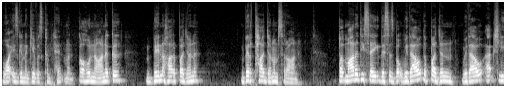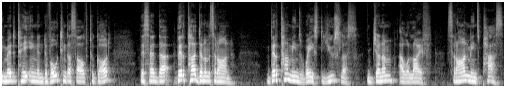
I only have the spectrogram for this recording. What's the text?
what is going to give us contentment. Kaho Nanak bin har bhajan birtha janam saran. But is saying this is, but without the bhajan, without actually meditating and devoting ourselves to God, they said that birtha janam saran. Birtha means waste, useless. Janam, our life. Saran means pass.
